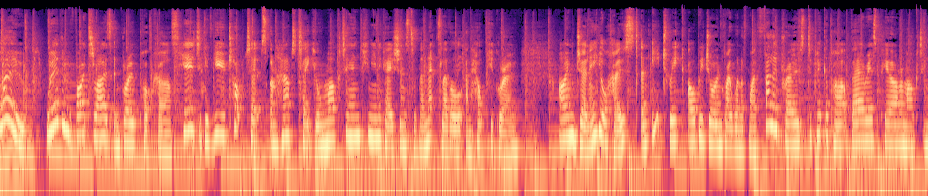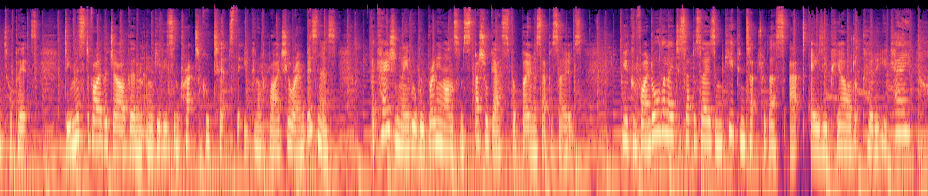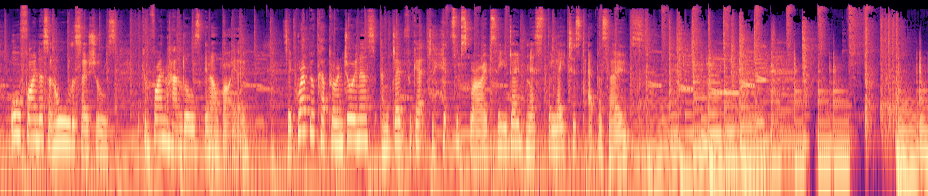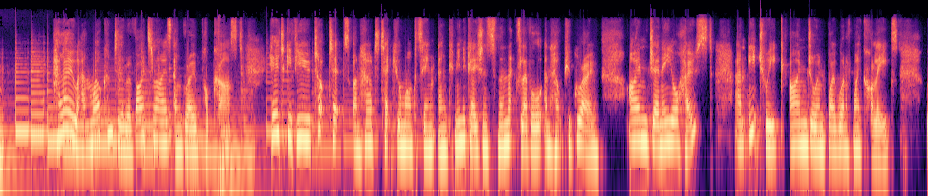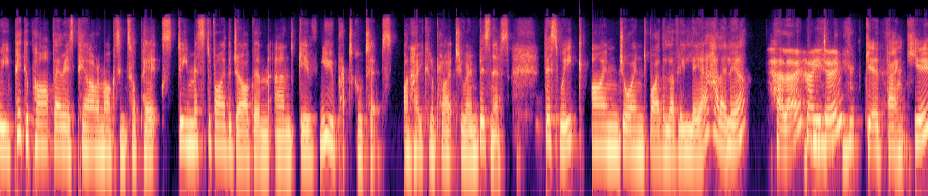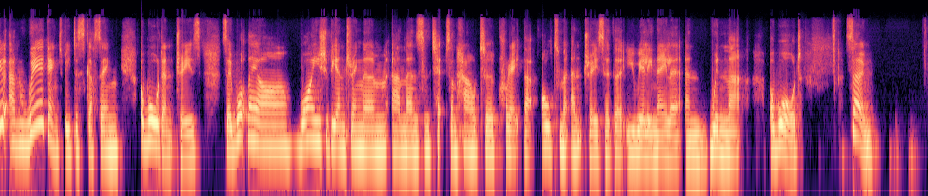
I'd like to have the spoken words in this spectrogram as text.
Hello, we're the Revitalise and Grow podcast, here to give you top tips on how to take your marketing and communications to the next level and help you grow. I'm Jenny, your host, and each week I'll be joined by one of my fellow pros to pick apart various PR and marketing topics, demystify the jargon, and give you some practical tips that you can apply to your own business. Occasionally, we'll be bringing on some special guests for bonus episodes. You can find all the latest episodes and keep in touch with us at adpr.co.uk or find us on all the socials. You can find the handles in our bio. So grab your cuppa and join us, and don't forget to hit subscribe so you don't miss the latest episodes. And welcome to the Revitalise and Grow podcast. Here to give you top tips on how to take your marketing and communications to the next level and help you grow. I'm Jenny, your host, and each week I'm joined by one of my colleagues. We pick apart various PR and marketing topics, demystify the jargon, and give you practical tips on how you can apply it to your own business. This week I'm joined by the lovely Leah. Hello, Leah. Hello, how are you doing? Good, thank you. And we're going to be discussing award entries. So, what they are, why you should be entering them, and then some tips on how to create that ultimate entry so that you really nail it and win that award. So,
